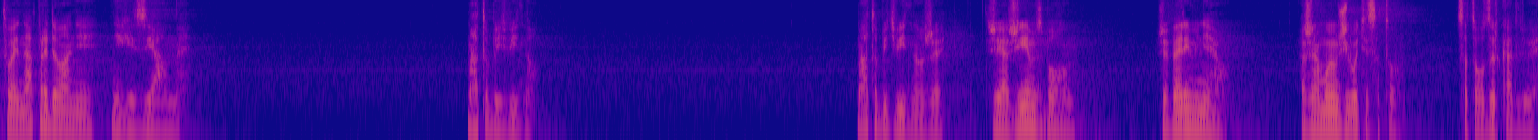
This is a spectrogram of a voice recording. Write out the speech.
tvoje napredovanie nech je zjavné. Má to byť vidno. Má to byť vidno, že, že ja žijem s Bohom, že verím v Neho a že na mojom živote sa to, sa to odzrkadľuje.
